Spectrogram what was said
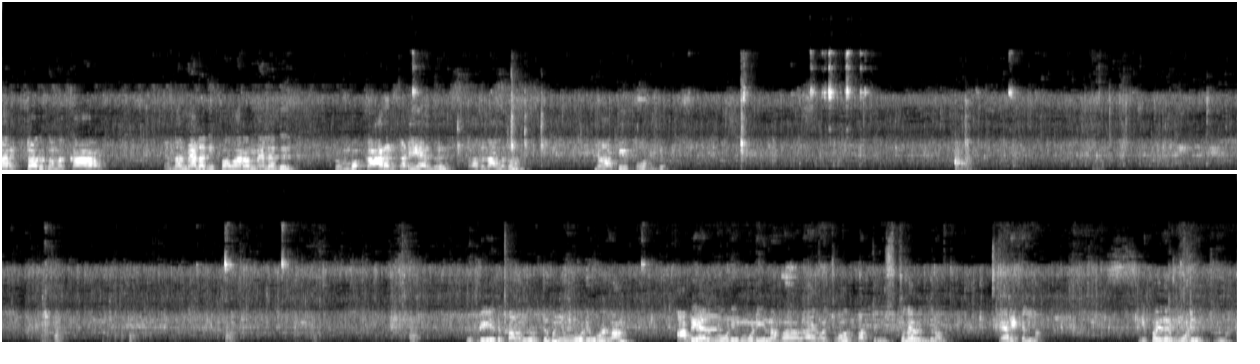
கரெக்டாக இருக்கும் அந்த காரம். ஏன்னா மிளகு இப்போ வர மிளகு ரொம்ப காரம் கிடையாது. அதனால தான் நான் அப்படியே போட்டுட்டேன். இப்படியே இதை கலந்து விட்டு கொஞ்சம் மூடி விடலாம். அப்படியே அதை மூடி மூடி நம்ம வேக வச்சோம். ஒரு பத்து நிமிஷத்தில் வெந்துடும் இறக்கிடலாம். இப்போ இதை மூடி விட்டுடலாம்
